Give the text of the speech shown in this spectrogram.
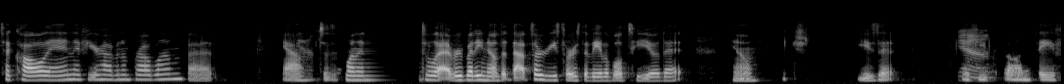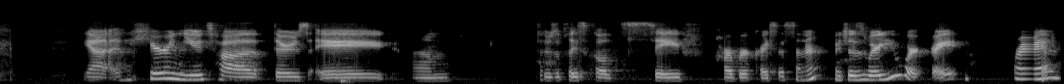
to call in if you're having a problem. But yeah, Yeah. just wanted to let everybody know that that's a resource available to you that, you know, you should use it if yeah you feel unsafe. Yeah, and here in Utah, there's a um, there's a place called Safe Harbor Crisis Center, which is where you work, right? Right.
